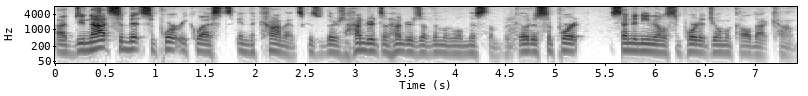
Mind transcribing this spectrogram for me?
Uh, do not submit support requests in the comments because there's hundreds and hundreds of them and we'll miss them. But go to support, send an email to support at joemccall.com.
